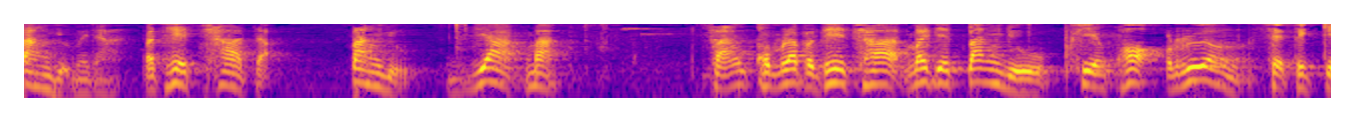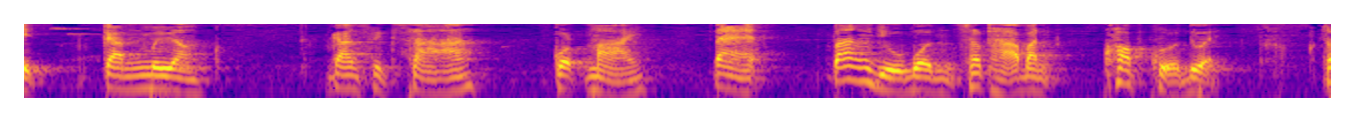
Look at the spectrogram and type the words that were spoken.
ตั้งอยู่ไม่ได้ ประเทศชาติจะตั้งอยู่ยากมาก สังคมและประเทศชาติไม่ได้ตั้งอยู่ เพียงเพราะเรื่องเศรษฐกิจ การเมือง การศึกษากฎหมาย แต่ตั้งอยู่บนสถาบันครอบครัวด้วย ส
